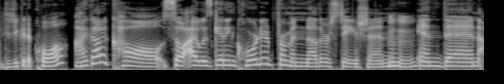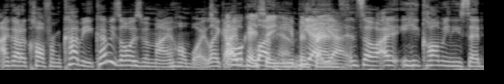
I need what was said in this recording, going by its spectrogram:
Did you get a call? I got a call. So I was getting courted from another station, and then I got a call from Cubby. Cubby's always been my homeboy. Like Mm-hmm. Oh, I okay, love so him. you've been yeah, friends. yeah. And so I, he called me and he said,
